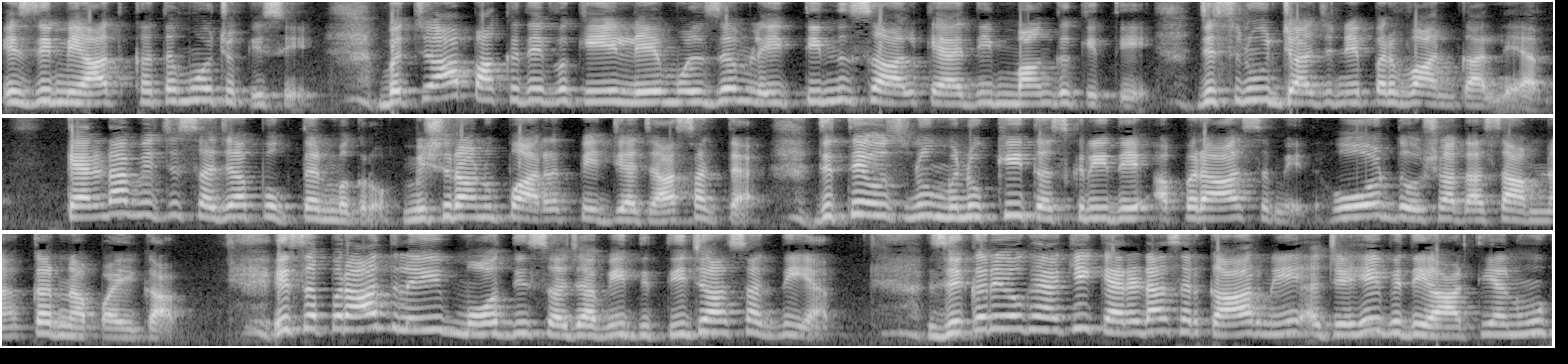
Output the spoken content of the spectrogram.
ਇਸ ਦੀ ਮਿਆਦ ਖਤਮ ਹੋ ਚੁੱਕੀ ਸੀ। ਬਚਾਅ ਪੱਖ ਦੇ ਵਕੀਲ ਨੇ ਮੁਲਜ਼ਮ ਲਈ 3 ਸਾਲ ਕੈਦ ਦੀ ਮੰਗ ਕੀਤੀ, ਜਿਸ ਨੂੰ ਜੱਜ ਨੇ ਪ੍ਰਵਾਨ ਕਰ ਲਿਆ। ਕੈਨੇਡਾ ਵਿੱਚ ਸਜ਼ਾ ਭੁਗਤਣ ਮਗਰੋਂ ਮਿਸ਼ਰਾ ਨੂੰ ਭਾਰਤ ਭੇਜਿਆ ਜਾ ਸਕਦਾ ਹੈ, ਜਿੱਥੇ ਉਸ ਨੂੰ ਮਨੁੱਖੀ ਤਸਕਰੀ ਦੇ ਅਪਰਾਧ ਸਮੇਤ ਹੋਰ ਦੋਸ਼ਾਂ ਦਾ ਸਾਹਮਣਾ ਕਰਨਾ ਪਏਗਾ। ਇਸ ਅਪਰਾਧ ਲਈ ਮੌਤ ਦੀ ਸਜ਼ਾ ਵੀ ਦਿੱਤੀ ਜਾ ਸਕਦੀ ਹੈ। ਜ਼ਿਕਰਯੋਗ ਹੈ ਕਿ ਕੈਨੇਡਾ ਸਰਕਾਰ ਨੇ ਅਜਿਹੇ ਵਿਦਿਆਰਥੀਆਂ ਨੂੰ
